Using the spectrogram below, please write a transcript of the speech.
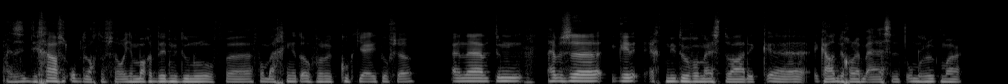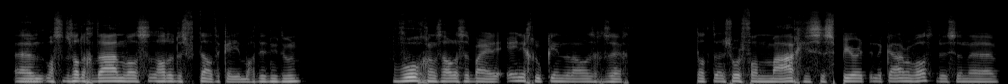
En die gaven ze een opdracht of zo. Je mag dit niet doen of eh van mij ging het over een koekje eten of zo. En toen hebben ze, ik weet echt niet hoeveel mensen het waren. Ik, ik haal nu gewoon uit mijn ass dit onderzoek. Maar ehm, wat ze dus hadden gedaan was, ze hadden dus verteld, oké, je mag dit niet doen. Vervolgens hadden ze bij de ene groep kinderen hadden ze gezegd dat er een soort van magische spirit in de kamer was. Dus een,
